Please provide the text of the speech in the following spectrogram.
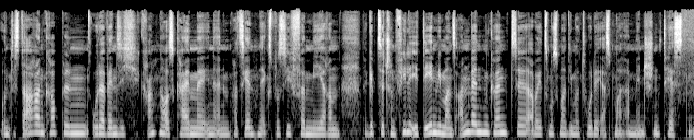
und es daran koppeln oder wenn sich Krankenhauskeime in einem Patienten explosiv vermehren. Da gibt es jetzt schon viele Ideen, wie man es anwenden könnte, aber jetzt muss man die Methode erstmal am Menschen testen.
